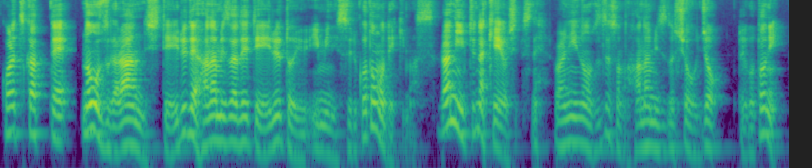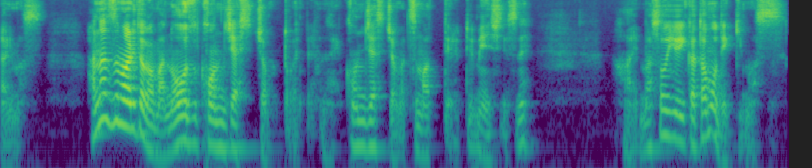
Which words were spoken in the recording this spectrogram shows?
これ使って、 nose が run しているで鼻水が出ているという意味にすることもできます。 runny っていうのは形容詞ですね。 runny nose でその鼻水の症状ということになります。鼻詰まりとか、まあ、ノーズコンジェスチョンとか言ってね、コンジェスチョンが詰まっているという名詞ですね。はい。まあ、そういう言い方もできます。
